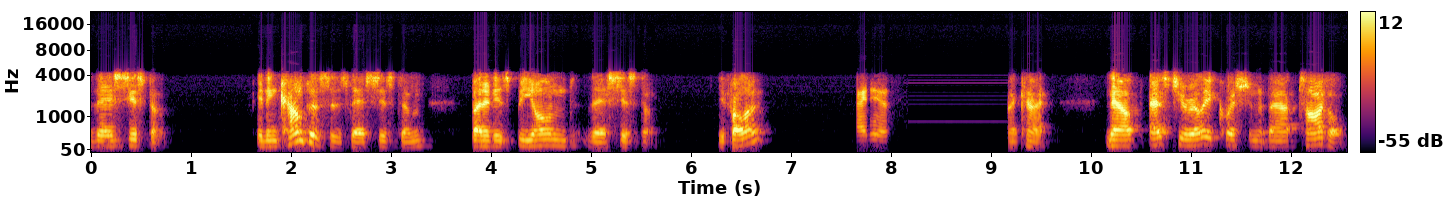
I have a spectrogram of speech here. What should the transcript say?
their system. It encompasses their system, but it is beyond their system. You follow? I do. Okay. Now, as to your earlier question about title,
